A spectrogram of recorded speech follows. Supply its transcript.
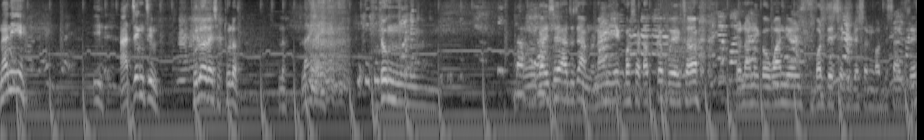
नानी इ हाचेङ चिम ठुलो रहेछ ठुलो। ल लाइ डुङ। गाई चाहिँ आज चाहिँ हाम्रो नानी एक वर्ष टक्कै पुगेको छ। र नानीको वान इयर बर्थडे सेलिब्रेसन गर्दैछ आज चाहिँ।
